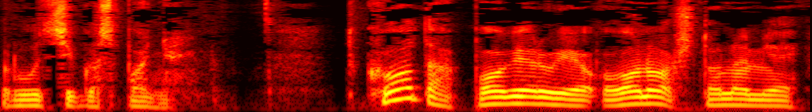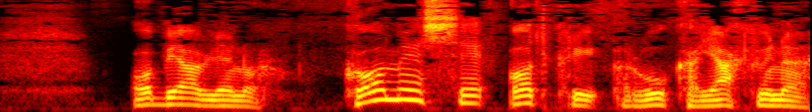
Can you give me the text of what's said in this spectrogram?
ruci gospodnjoj. Tko da povjeruje ono što nam je objavljeno? Kome se otkri ruka Jahvina,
